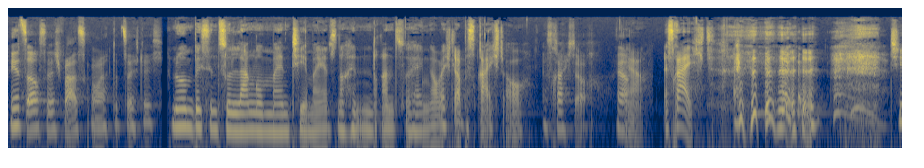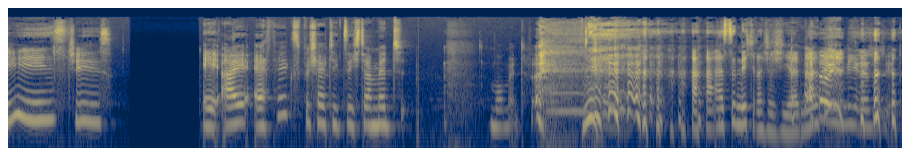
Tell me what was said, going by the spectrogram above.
Mir hat es auch sehr Spaß gemacht, tatsächlich. Nur ein bisschen zu lang, um mein Thema jetzt noch hinten dran zu hängen. Aber ich glaube, es reicht auch. Es reicht auch. Ja. Ja, es reicht. Tschüss. Tschüss. AI Ethics beschäftigt sich damit. Moment. Hast du nicht recherchiert, ne? Habe ich nicht recherchiert.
